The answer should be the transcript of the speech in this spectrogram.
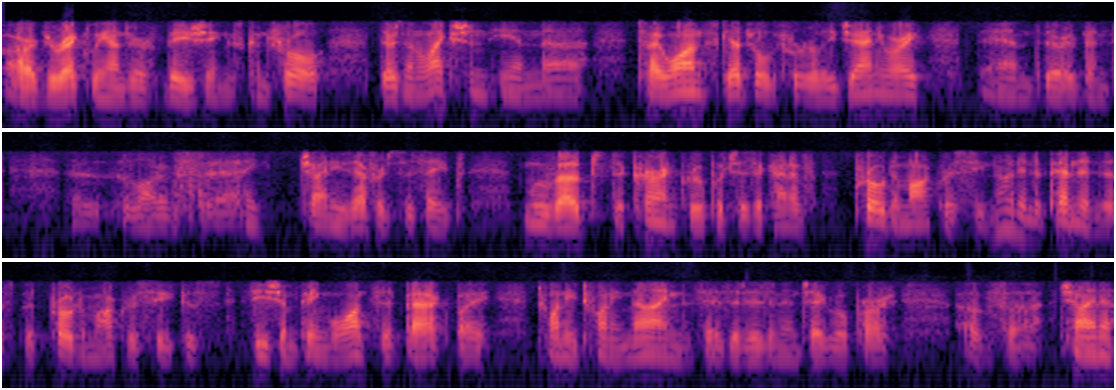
are directly under Beijing's control. There's an election in uh, Taiwan scheduled for early January, and there had been uh, a lot of, uh, I think, Chinese efforts to say move out the current group, which is a kind of pro-democracy, not independentist, but pro-democracy, because Xi Jinping wants it back by 2029, says it is an integral part of uh, China.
